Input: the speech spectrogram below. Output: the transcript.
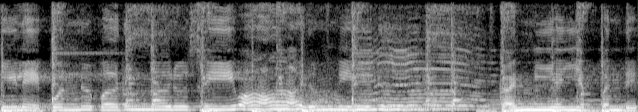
വീട്ടിലെ പൊന്നു പതിഞ്ഞൊരു ശ്രീവാഴും വീട്. കന്നിയയ്യപ്പന്റെ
